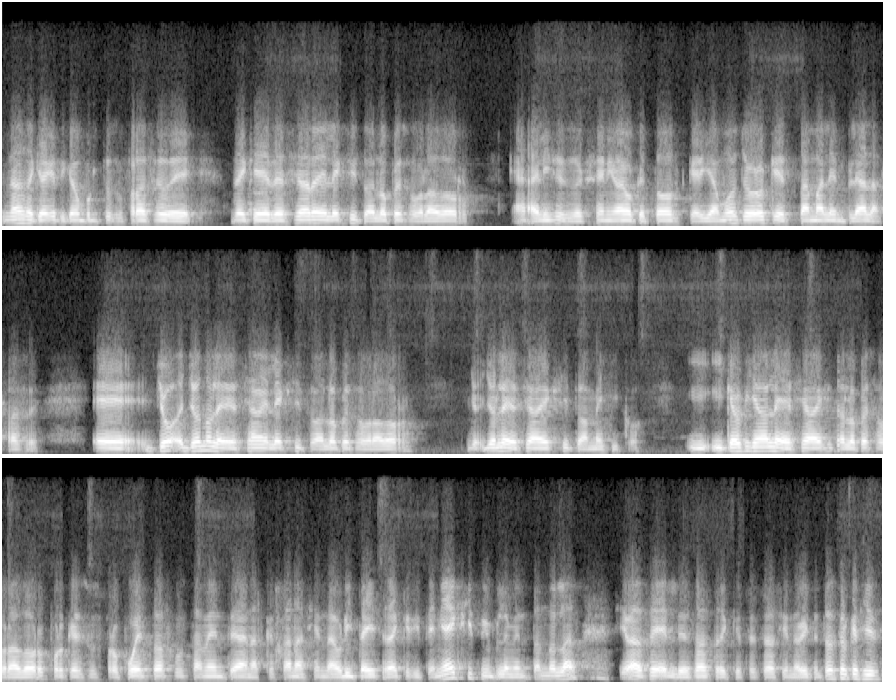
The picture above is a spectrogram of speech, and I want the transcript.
nada, se quería criticar un poquito su frase de, de que desear el éxito a López Obrador al inicio de su sexenio, algo que todos queríamos, yo creo que está mal empleada la frase. Eh, yo, yo no le deseaba el éxito a López Obrador, yo, yo le deseaba éxito a México. y, creo que ya no le decía éxito a López Obrador porque sus propuestas justamente eran las que están haciendo ahorita y será que si tenía éxito implementándolas, iba a ser el desastre que se está haciendo ahorita. Entonces creo que sí es,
